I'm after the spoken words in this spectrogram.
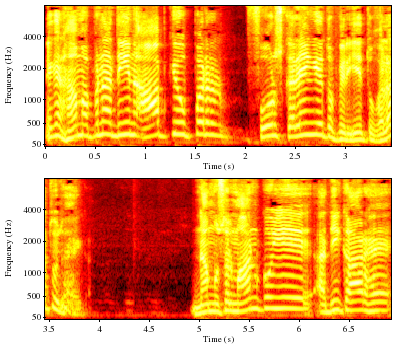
لیکن ہم اپنا دین آپ کے اوپر فورس کریں گے تو پھر یہ تو غلط ہو جائے گا۔ نہ مسلمان کو یہ ادھیکار ہے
